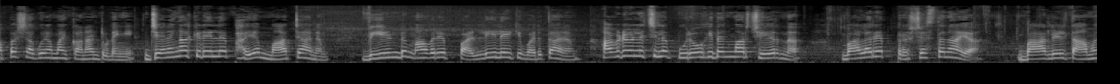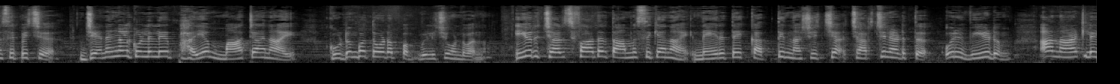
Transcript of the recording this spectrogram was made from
അപശകുനമായി കാണാൻ തുടങ്ങി. ജനങ്ങൾക്കിടയിലെ ഭയം മാറ്റാനും വീണ്ടും അവരെ പള്ളിയിലേക്ക് വരുത്താനും അവിടെയുള്ള ചില പുരോഹിതന്മാർ ചേർന്ന് വളരെ പ്രശസ്തനായ ബാർലിയിൽ താമസിപ്പിച്ച് ജനങ്ങൾക്കുള്ളിലെ ഭയം മാറ്റാനായി കുടുംബത്തോടൊപ്പം വിളിച്ചുകൊണ്ടുവന്നു ഈ ഒരു ചർച്ച് ഫാദർ താമസിക്കാനായി നേരത്തെ കത്തി നശിച്ച ചർച്ചിനടുത്ത് ഒരു വീടും ആ നാട്ടിലെ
